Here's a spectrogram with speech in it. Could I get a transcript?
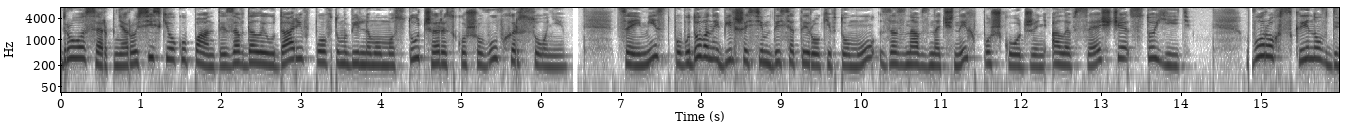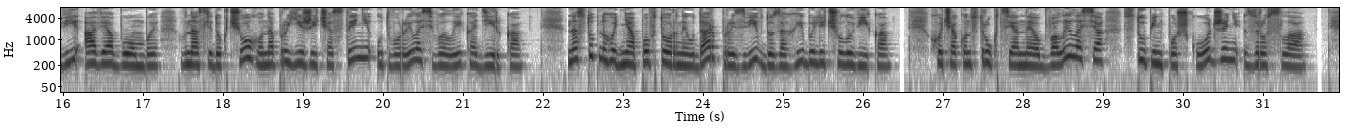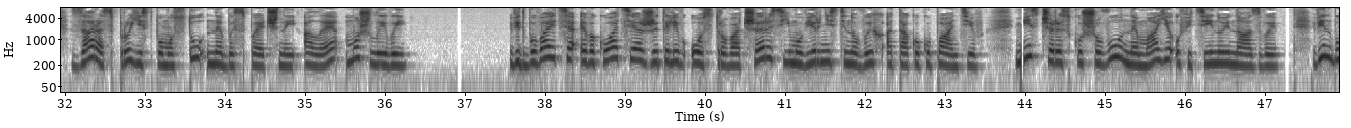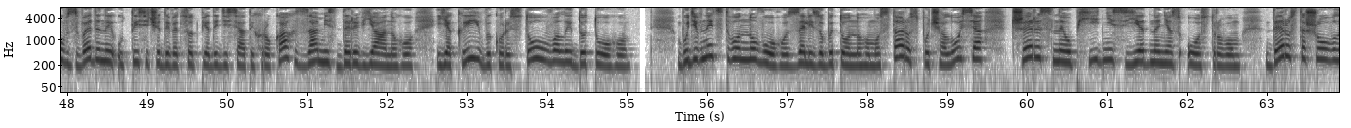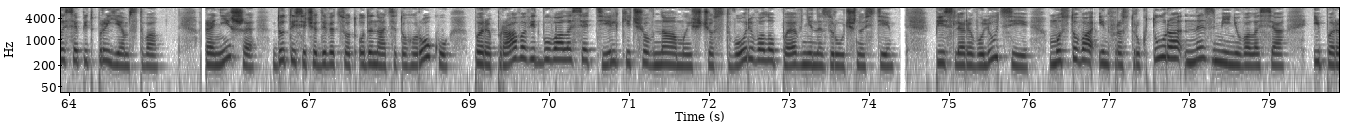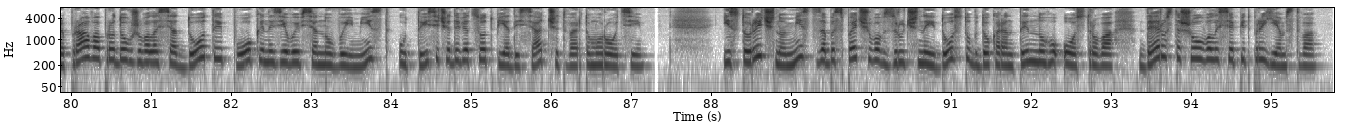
2 серпня російські окупанти завдали ударів по автомобільному мосту через Кошову в Херсоні. Цей міст, побудований більше 70 років тому, зазнав значних пошкоджень, але все ще стоїть. Ворог скинув дві авіабомби, внаслідок чого на проїжджій частині утворилась велика дірка. Наступного дня повторний удар призвів до загибелі чоловіка. Хоча конструкція не обвалилася, ступінь пошкоджень зросла. Зараз проїзд по мосту небезпечний, але можливий. Відбувається евакуація жителів острова через ймовірність нових атак окупантів. Міст через Кошову не має офіційної назви. Він був зведений у 1950-х роках замість дерев'яного, який використовували до того. Будівництво нового залізобетонного моста розпочалося через необхідність з'єднання з островом, де розташовувалися підприємства. Раніше, до 1911 року, переправа відбувалася тільки човнами, що створювало певні незручності. Після революції мостова інфраструктура не змінювалася, і переправа продовжувалася доти, поки не з'явився новий міст у 1954 році. Історично міст забезпечував зручний доступ до карантинного острова, де розташовувалися підприємства.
